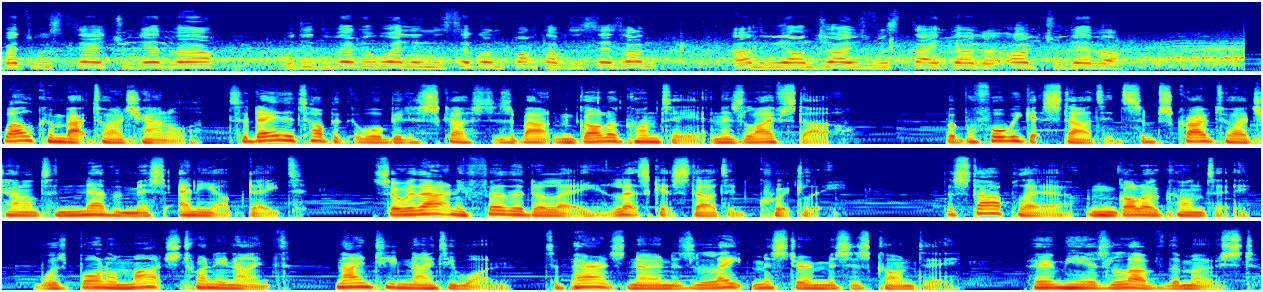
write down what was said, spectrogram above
but we stay together. We did very well in the second part of the season, and we enjoy this title all together. Welcome back to our channel. Today the topic that will be discussed is about N'Golo Kante and his lifestyle. But before we get started, subscribe to our channel to never miss any update. So without any further delay, let's get started quickly. The star player, N'Golo Kante, was born on March 29, 1991, to parents known as late Mr. and Mrs. Kante, whom he has loved the most.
